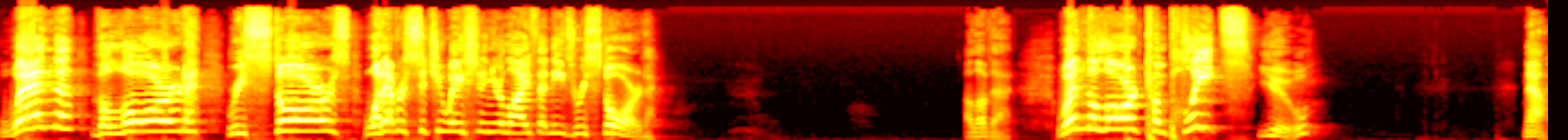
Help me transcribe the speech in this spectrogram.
When the Lord restores whatever situation in your life that needs restored. I love that. When the Lord completes you. Now,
